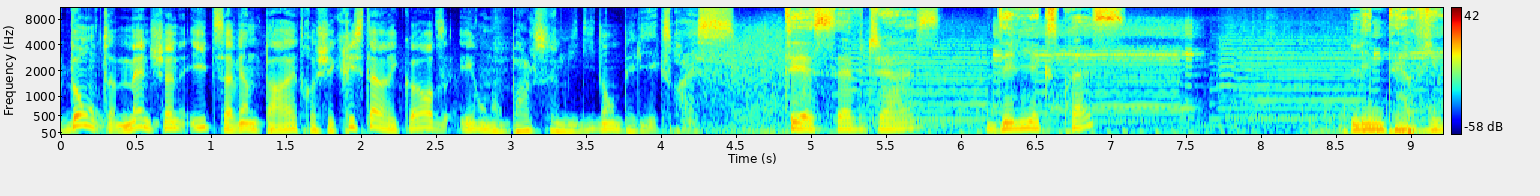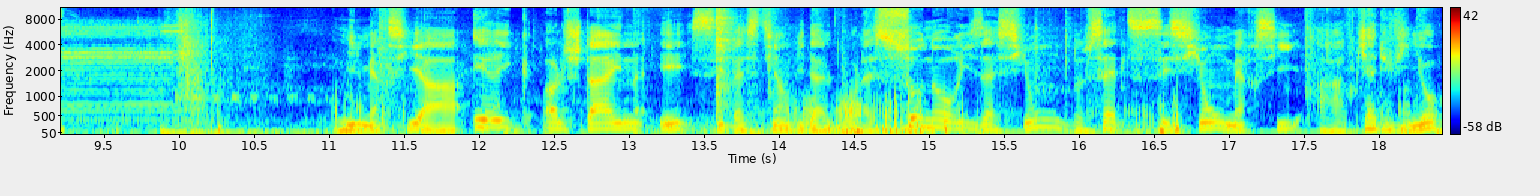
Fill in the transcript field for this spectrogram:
Don't Mention It. Ça vient de paraître chez Crystal Records et on en parle ce midi dans Daily Express. TSF Jazz, Daily Express, l'interview. Mille merci à Eric Holstein et Sébastien Vidal pour la sonorisation de cette session. Merci à Pia Duvigneau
